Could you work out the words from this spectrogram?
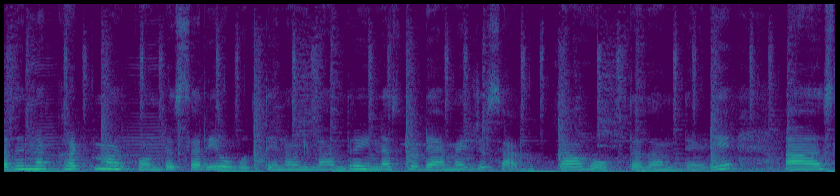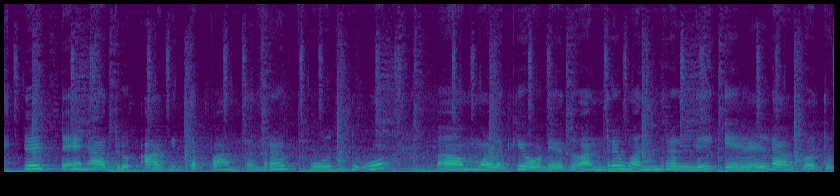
ಅದನ್ನು ಕಟ್ ಮಾಡಿಕೊಂಡ್ರೆ ಸರಿ ಹೋಗುತ್ತೇನೋ ಇಲ್ಲಾಂದರೆ ಇನ್ನಷ್ಟು ಡ್ಯಾಮೇಜಸ್ ಆಗುತ್ತಾ ಹೋಗ್ತದೆ ಅಂತೇಳಿ ಸ್ಪ್ಲಿಟ್ ಏನಾದರೂ ಆಗಿತ್ತಪ್ಪ ಅಂತಂದ್ರೆ ಕೂದಲು ಮೊಳಕೆ ಒಡೆಯೋದು. ಅಂದರೆ ಒಂದರಲ್ಲಿ ಎರಡು ಆಗೋದು.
